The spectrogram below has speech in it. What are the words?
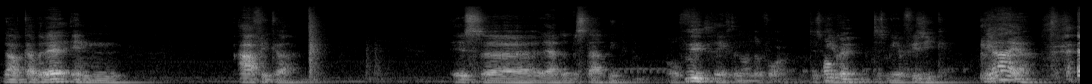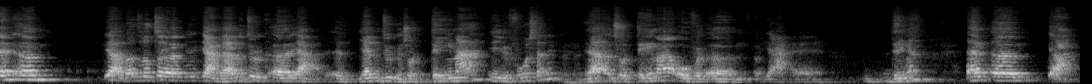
Nou, cabaret in Afrika is, ja, dat bestaat niet. Of Niet. het heeft een andere vorm. Het is meer, het is meer fysiek. Ja, ja. En um, ja, wat, wat, uh, ja, we hebben natuurlijk, uh, ja, uh, je hebt natuurlijk een soort thema in je voorstelling. -hmm. Ja, een soort thema over um, ja, dingen. En um, ja,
